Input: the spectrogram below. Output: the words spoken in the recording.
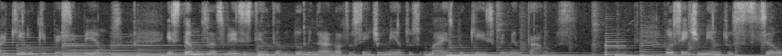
aquilo que percebemos, estamos às vezes tentando dominar nossos sentimentos mais do que experimentá-los. Os sentimentos são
